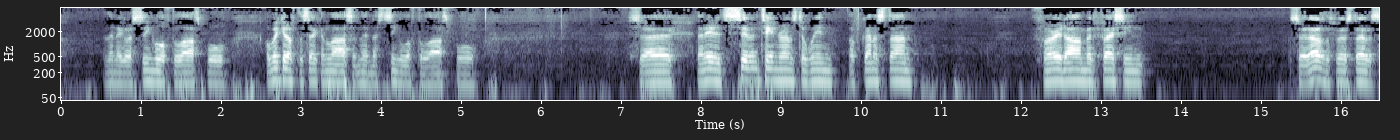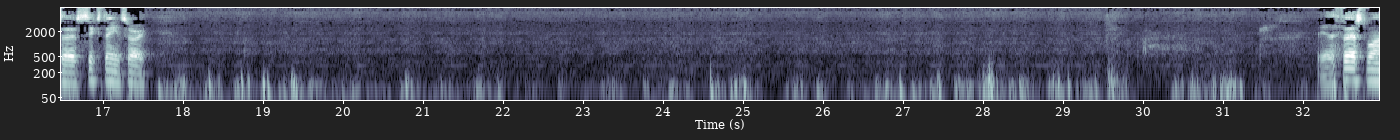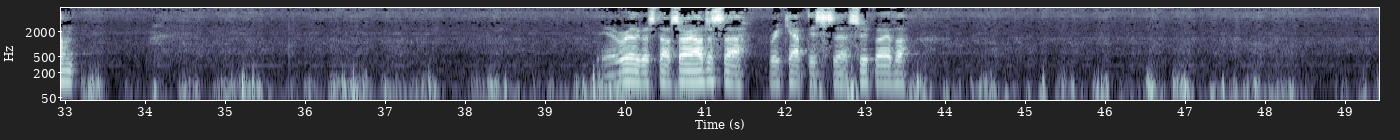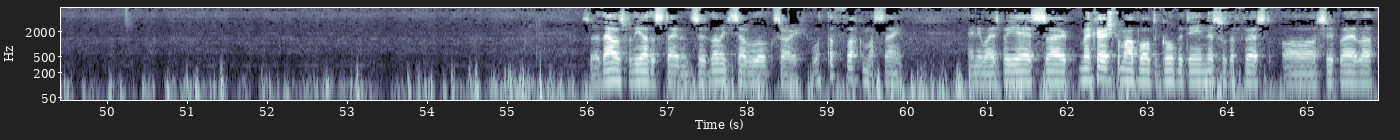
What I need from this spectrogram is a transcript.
and then they got a single off the last ball, a wicket off the second last, and then a single off the last ball. So they needed 17 runs to win Afghanistan. Farid Ahmed facing. So that was the first over. So 16, sorry. Yeah, the first one. Yeah, really good stuff. Sorry, I'll just uh, recap this uh, super over. So that was for the other statement. So let me just have a look. Sorry, what the fuck am I saying? Anyways, but yeah, so Mukesh Kumar bowled to Gulbuddin. This was the first uh, super over,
